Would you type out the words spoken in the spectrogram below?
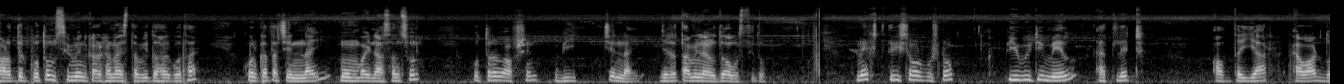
ভারতের প্রথম সিমেন্ট কারখানা স্থাপিত হয় কোথায়? কলকাতা, চেন্নাই, মুম্বাই আসানসোল? উত্তর হবে অপশন বি চেন্নাই, যেটা তামিলনাড়ুতে অবস্থিত। নেক্সট তিরিশ নম্বর প্রশ্ন Pubity male athlete of the year award দু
